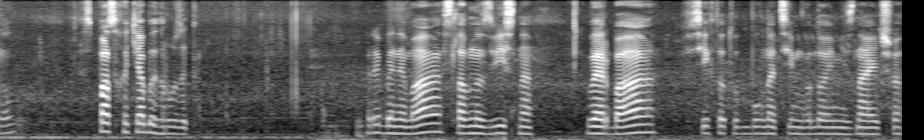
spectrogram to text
Ну, спас хоча б грузик. Риби нема, славнозвісна верба. Всі, хто тут був на цім водоймі, знають, що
